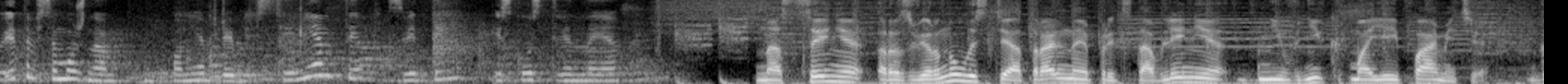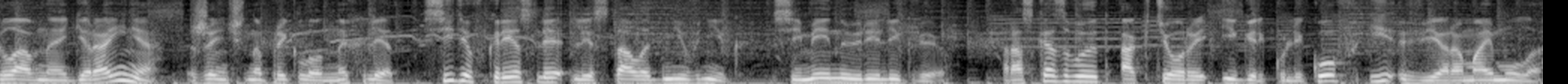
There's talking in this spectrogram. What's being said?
Это все можно вполне приобрести. Ленты, цветы искусственные. На сцене развернулось театральное представление «Дневник моей памяти». Главная героиня, женщина преклонных лет, сидя в кресле, листала дневник, семейную реликвию. Рассказывают актеры Игорь Куликов и Вера Маймула.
